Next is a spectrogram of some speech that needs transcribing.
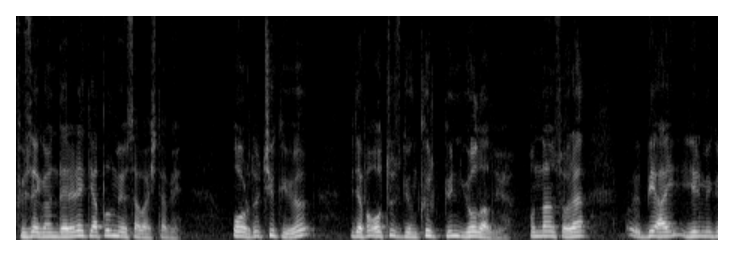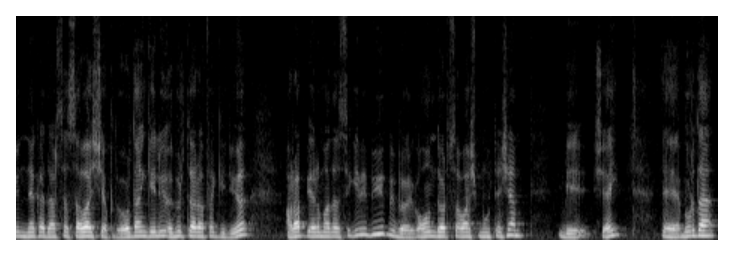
füze göndererek yapılmıyor savaş tabi. Ordu çıkıyor, bir defa 30 gün, 40 gün yol alıyor. Ondan sonra e, bir ay, 20 gün ne kadarsa savaş yapılıyor. Oradan geliyor, öbür tarafa gidiyor. Arap Yarımadası gibi büyük bir bölge. 14 savaş muhteşem bir şey. Ee, burada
